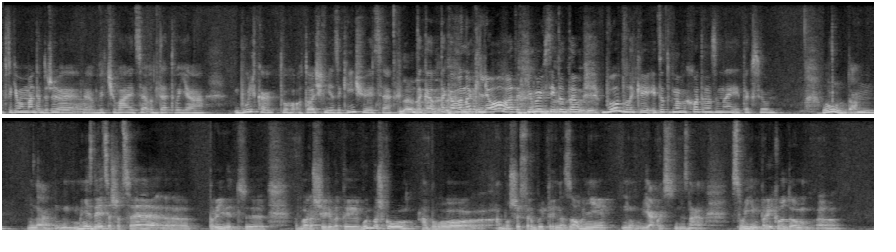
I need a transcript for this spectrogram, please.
В такі моменти дуже е, відчувається, от де твоя булька твого оточення закінчується. Да, така да, да, вона кльова, такі ми всі тут Да, да, да. бублики, і тут ми виходимо за неї, і так все. Ну так. Да. Мені здається, що це е, привід е, або розширювати бульбашку, або, або щось робити назовні, ну, якось не знаю, своїм прикладом. Е,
